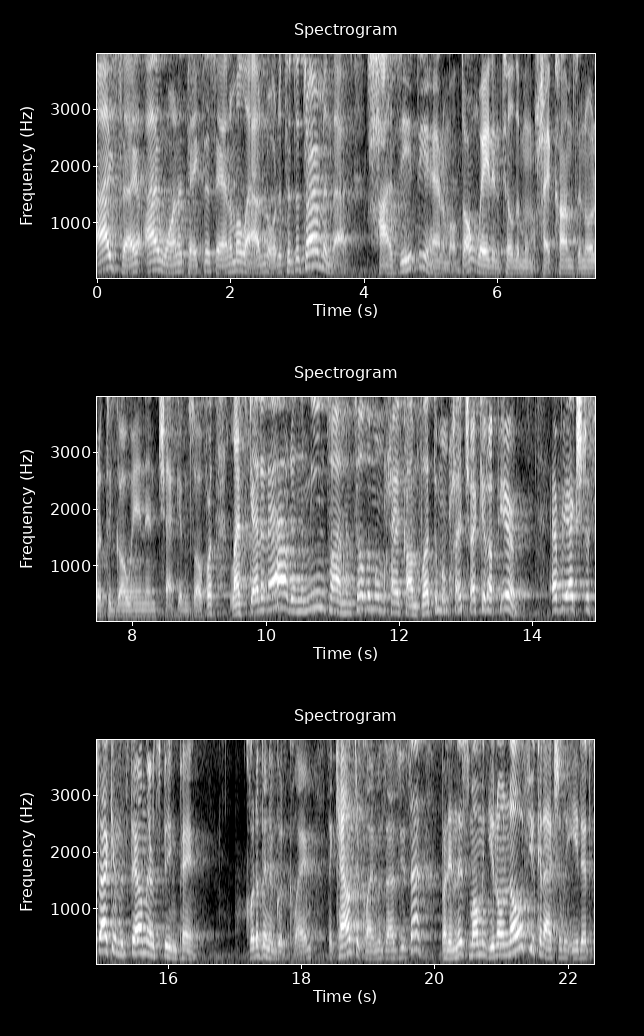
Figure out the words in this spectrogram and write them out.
I say I want to take this animal out in order to determine that. Hazit the animal. Don't wait until the mumhe comes in order to go in and check it and so forth. Let's get it out in the meantime until the mumhe comes. Let the mumhe check it up here. Every extra second that's down there, it's being paid. Could have been a good claim. The counterclaim is as you said, but in this moment you don't know if you could actually eat it.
